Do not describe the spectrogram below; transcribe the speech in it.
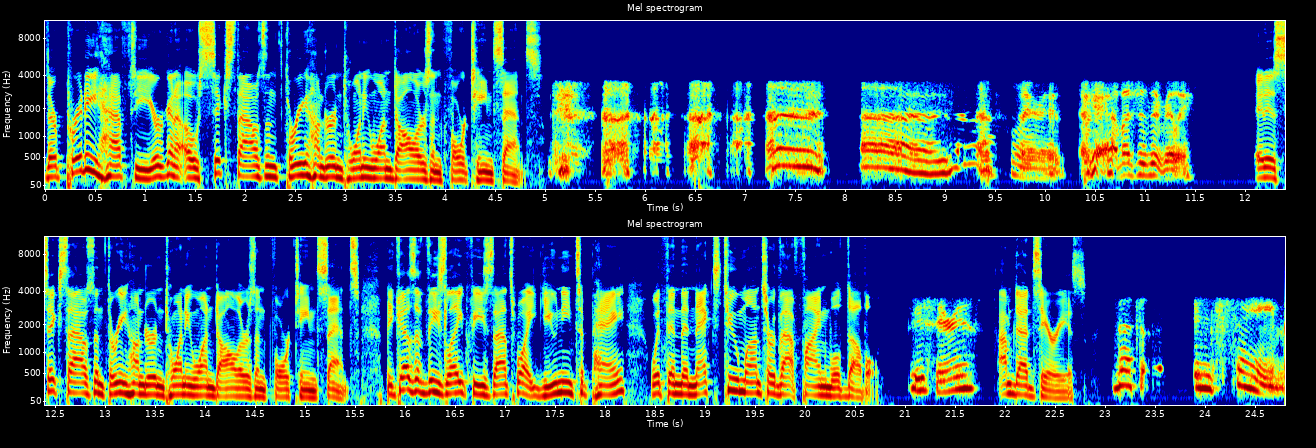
they're pretty hefty. You're going to owe $6,321.14. Uh, that's hilarious. Okay, how much is it really? It is $6,321.14. Because of these late fees, that's what you need to pay within the next two months, or that fine will double. Are you serious? I'm dead serious. That's insane.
